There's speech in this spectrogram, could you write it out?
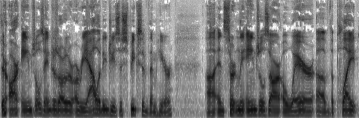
there are angels. Angels are a reality. Jesus speaks of them here, uh, and certainly angels are aware of the plight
